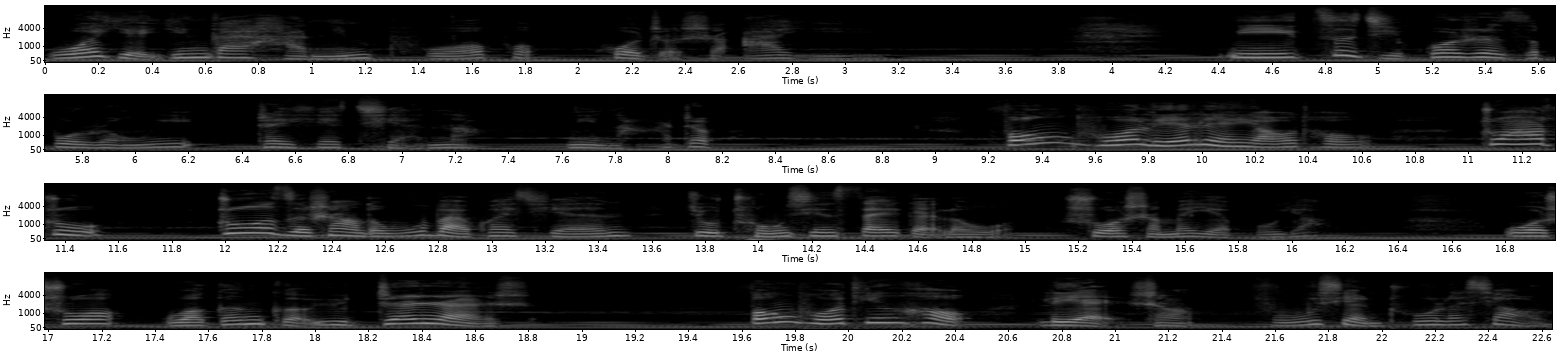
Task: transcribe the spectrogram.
我也应该喊您婆婆或者是阿姨。你自己过日子不容易，这些钱呢，你拿着吧。冯婆连连摇头，抓住桌子上的五百块钱就重新塞给了我，说什么也不要。我说我跟葛玉真认识。冯婆听后脸上浮现出了笑容，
